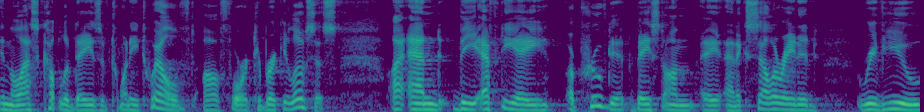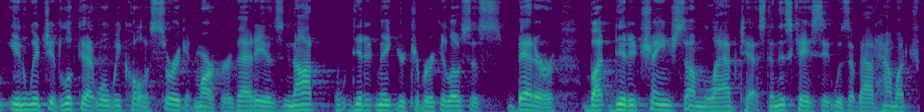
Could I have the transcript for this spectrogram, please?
in the last couple of days of 2012 uh, for tuberculosis. Uh, and the FDA approved it based on a, an accelerated review in which it looked at what we call a surrogate marker. That is, not did it make your tuberculosis better, but did it change some lab test. In this case, it was about how much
